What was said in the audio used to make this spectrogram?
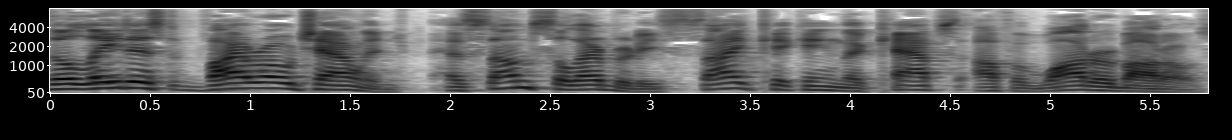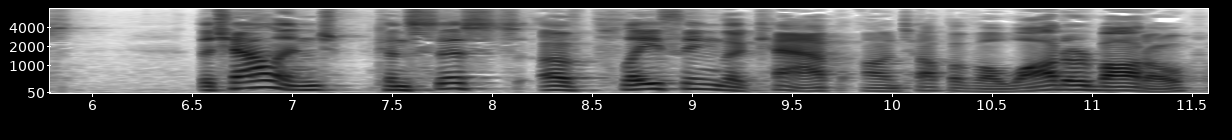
The latest viral challenge has some celebrities sidekicking the caps off of water bottles. The challenge consists of placing the cap on top of a water bottle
